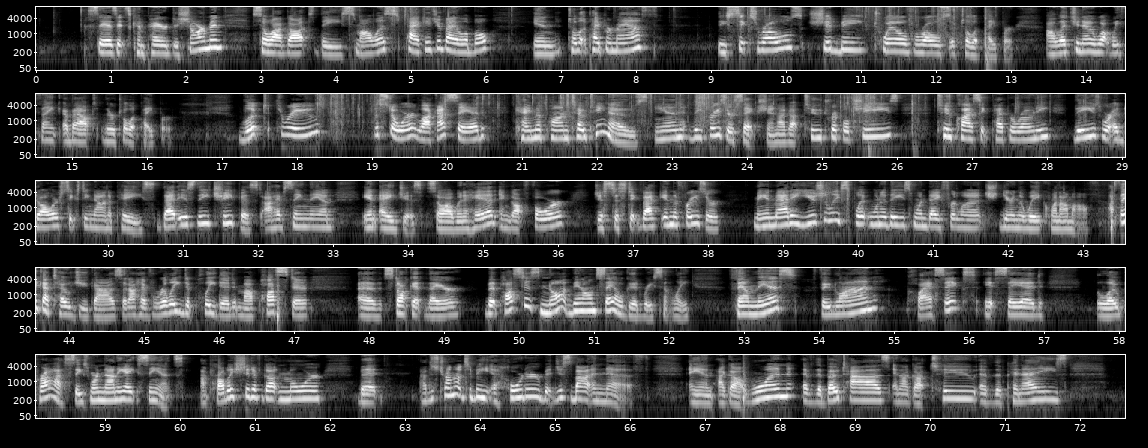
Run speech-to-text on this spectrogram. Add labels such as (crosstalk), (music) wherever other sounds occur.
says it's compared to Charmin. So I got the smallest package available in toilet paper math these six rolls should be 12 rolls of toilet paper. I'll let you know what we think about their toilet paper. Looked through the store, like I said, came upon Totino's in the freezer section. I got two triple cheese, two classic pepperoni. These were $1.69 a piece. That is the cheapest I have seen them in ages. So I went ahead and got four just to stick back in the freezer me and Maddie usually split one of these one day for lunch during the week when I'm off. I think I told you guys that I have really depleted my pasta uh, stock up there, but pasta's not been on sale good recently. Found this, Food Lion Classics. It said low price. These were 98 cents. I probably should have gotten more, but I just try not to be a hoarder, but just buy enough and I got one of the bow ties and I got two of the penates.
